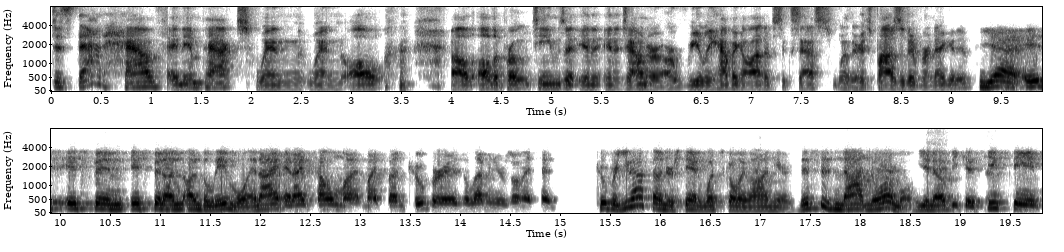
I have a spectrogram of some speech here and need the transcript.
does that have an impact when when all all, all the pro teams in, in a town are, are really having a lot of success whether it's positive or negative? Yeah it's it's been it's been un- unbelievable. And i and i tell my my son cooper is 11 years old i said cooper you have to understand what's going on here. This is not normal you know because he's seen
